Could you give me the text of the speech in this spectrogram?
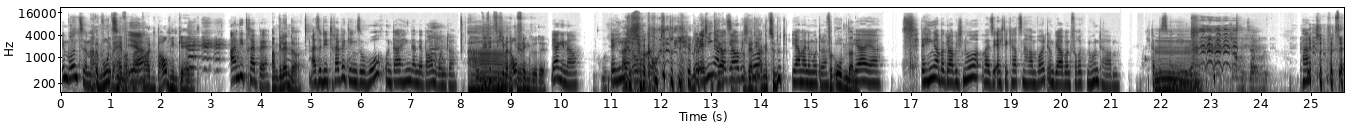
Im Wohnzimmer. Ach, im Ja, aber Wohnzimmer. wo, Ja. wo hat ein Baum hingehängt? An die Treppe. Am Geländer. Also die Treppe ging so hoch und da hing dann der Baum runter. Und wie viel sich jemand Ah, okay. aufhängen würde? Ja, genau. Der hing Ah, dann das gruselig. Mit Ja, der echten hing aber, Kerzen. glaub ich, Und wer hat die angezündet? Ja, meine Mutter. Von oben dann. Ja, ja. Der hing aber, glaube ich, nur, weil sie echte Kerzen haben wollte und wir aber einen verrückten Hund haben. Ich glaube, deswegen Mm. hing der. Ha?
